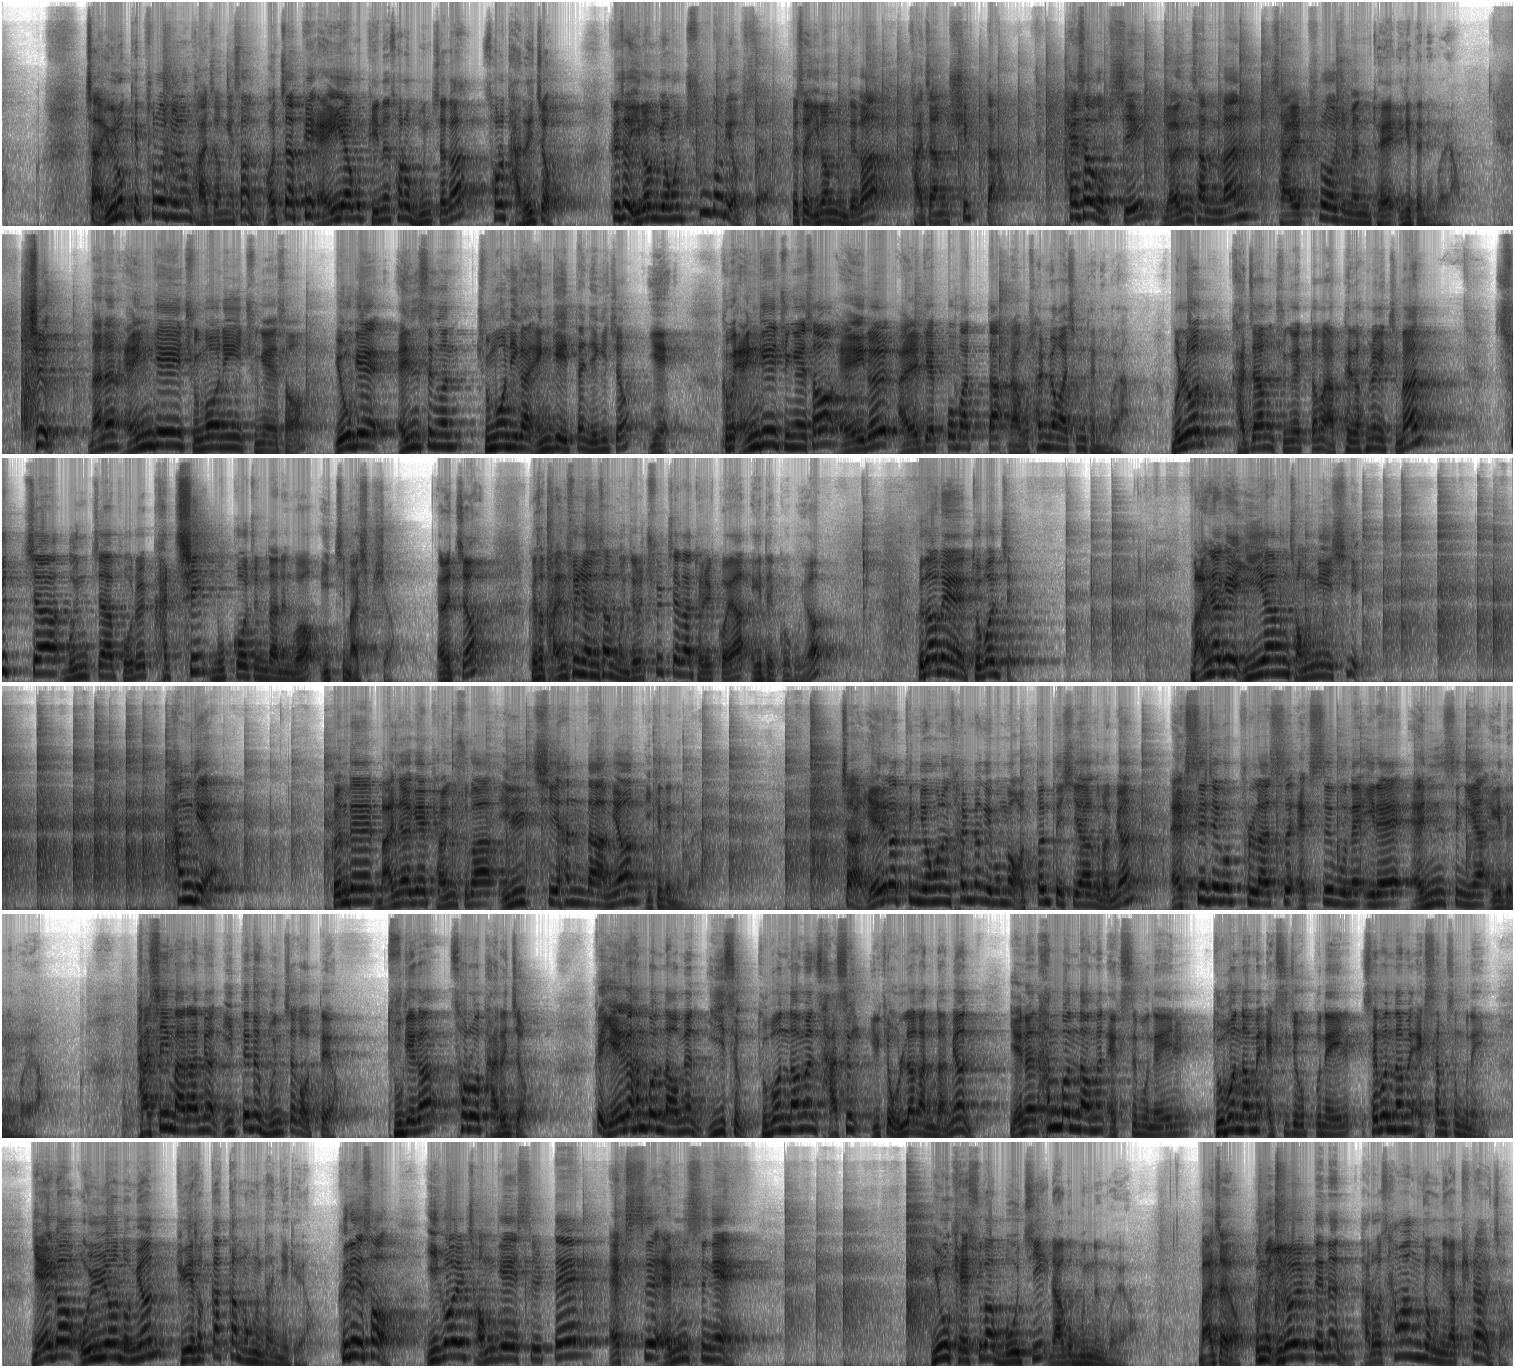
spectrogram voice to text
자 이렇게 풀어주는 과정에선 어차피 a하고 b는 서로 문자가 서로 다르죠. 그래서 이런 경우는 충돌이 없어요. 그래서 이런 문제가 가장 쉽다. 해석 없이 연산만 잘 풀어주면 돼. 이게 되는 거예요. 즉, 나는 n개의 주머니 중에서 요게 n승은 주머니가 n개 있다는 얘기죠? 예. 그럼 n개 중에서 a를 r개 뽑았다라고 설명하시면 되는 거야. 물론 가장 중요했던 건 앞에서 설명했지만 숫자, 문자, 보를 같이 묶어준다는 거 잊지 마십시오. 알았죠? 그래서 단순 연산 문제로 출제가 될 거야. 이게 될 거고요. 그 다음에 두 번째. 만약에 이항 정리 시기 한 개야. 그런데 만약에 변수가 일치한다면 이렇게 되는 거야. 자, 얘 같은 경우는 설명해 보면 어떤 뜻이야? 그러면 x제곱 플러스 x분의 1의 n승이야. 이게 되는 거예요. 다시 말하면 이때는 문자가 어때요? 두 개가 서로 다르죠. 그러니까 얘가 한 번 나오면 2승, 두 번 나오면 4승 이렇게 올라간다면 얘는 한 번 나오면 x분의 1, 두 번 나오면 x제곱분의 1, 세 번 나오면 x3승분의 1. 얘가 올려놓으면 뒤에서 깎아먹는다는 얘기예요. 그래서 이걸 전개했을 때 xm승의 요 개수가 뭐지? 라고 묻는 거예요. 맞아요. 그러면 이럴 때는 바로 상황 정리가 필요하죠.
